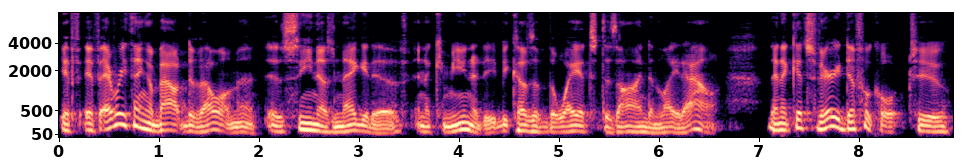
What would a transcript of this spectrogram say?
if if everything about development is seen as negative in a community because of the way it's designed and laid out, then it gets very difficult to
